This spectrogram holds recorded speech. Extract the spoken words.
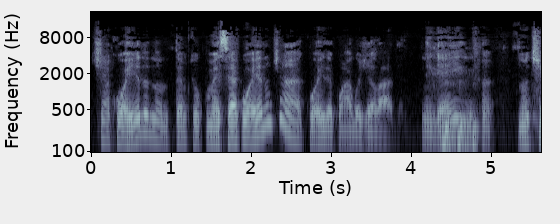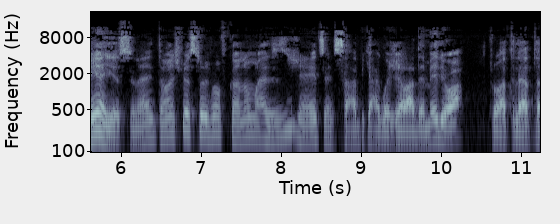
tinha corrida, no tempo que eu comecei a correr, não tinha corrida com água gelada. Ninguém. não tinha isso, né? Então as pessoas vão ficando mais exigentes. A gente sabe que a água gelada é melhor para o atleta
